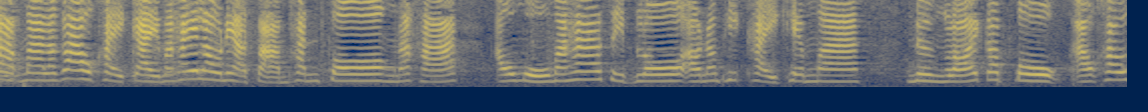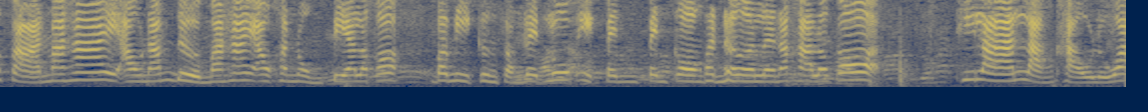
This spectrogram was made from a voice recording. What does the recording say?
ผักมาแล้วก็เอาไข่ไก่มาให้เราเนี่ยสามพันฟองนะคะ เอาหมูมา 50 โล เอาน้ำพริกไข่เค็มมา 100 กระปุก เอาข้าวสารมาให้ เอาน้ำดื่มมาให้ เอาขนมเปี๊ยะแล้วก็บะหมี่กึ่งสำเร็จรูปอีกเป็นเป็นกองพะเนินเลยนะคะ แล้วก็ที่ร้านหลังเขาหรือว่า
